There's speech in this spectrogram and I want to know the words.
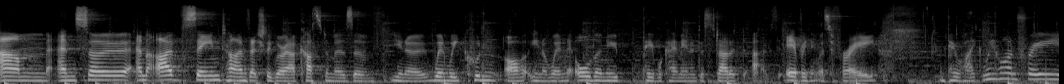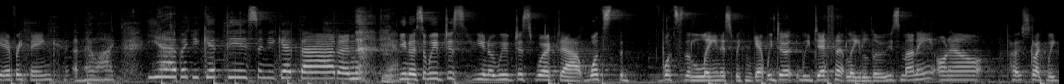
um, and so and I've seen times actually where our customers have you know when we couldn't, oh, you know, when all the new people came in and just started, uh, everything was free. And people are like, we want free everything, and they're like, yeah, but you get this and you get that, and Yeah. you know, so we've just, you know, we've just worked out what's the what's the leanest we can get. We do, we definitely lose money on our post. Like we,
